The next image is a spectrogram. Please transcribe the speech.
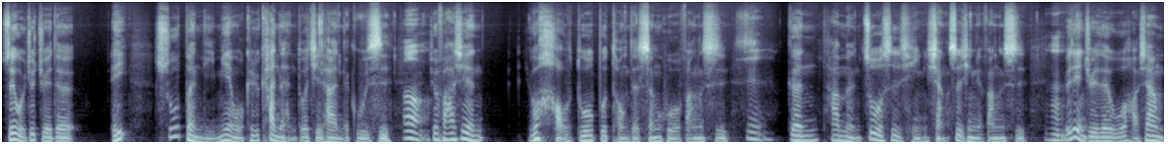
所以我就觉得，诶，书本里面我可以看了很多其他人的故事，嗯，就发现有好多不同的生活方式，是跟他们做事情、想事情的方式，有点觉得我好像。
